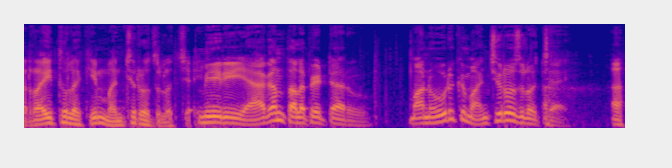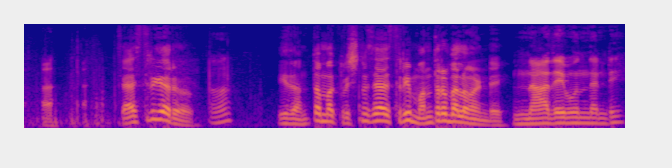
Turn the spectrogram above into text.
రైతులకి మంచి రోజులొచ్చాయి. మీరు ఈ యాగం తలపెట్టారు. మన ఊరికి మంచి రోజులు వచ్చాయి శాస్త్రి గారు? ఇదంతా మా కృష్ణ శాస్త్రి మంత్రబలం అండి. నాదేముందండి?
